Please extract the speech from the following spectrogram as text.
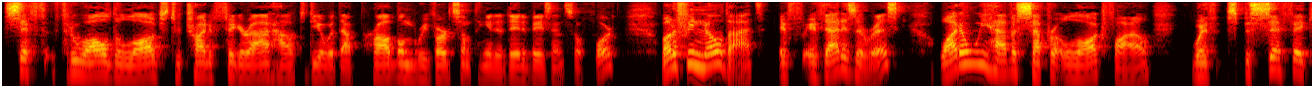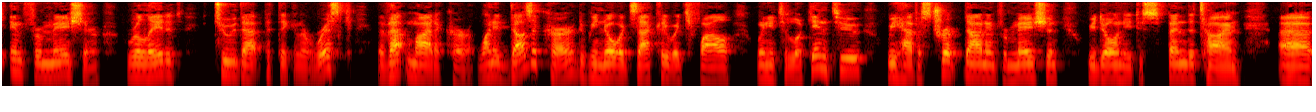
sift through all the logs to try to figure out how to deal with that problem, revert something in the database and so forth. Well, if we know that, if, if that is a risk, why don't we have a separate log file with specific information related to that particular risk that might occur. When it does occur, we know exactly which file we need to look into. We have a stripped down information. We don't need to spend the time uh,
